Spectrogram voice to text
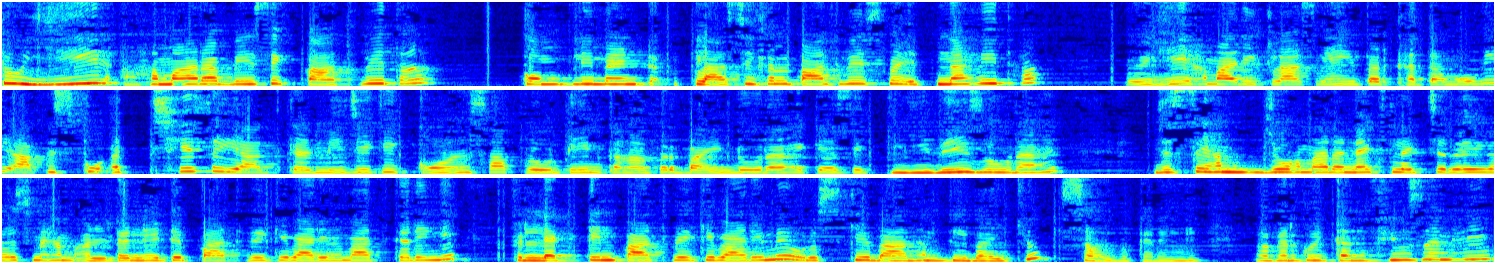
तो ये हमारा बेसिक पाथवे था कॉम्प्लीमेंट क्लासिकल पाथवे इसमें इतना ही था। तो ये हमारी क्लास यहीं पर खत्म होगी। आप इसको अच्छे से याद कर लीजिए कि कौन सा प्रोटीन कहाँ पर बाइंड हो रहा है, कैसे क्लीवेज हो रहा है। जिससे हम, जो हमारा नेक्स्ट लेक्चर रहेगा, उसमें हम अल्टरनेटिव पाथवे के बारे में बात करेंगे, फिर लेक्टिन पाथवे के बारे में, और उसके बाद हम पी बाई क्यू सॉल्व करेंगे। तो अगर कोई कंफ्यूजन है,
